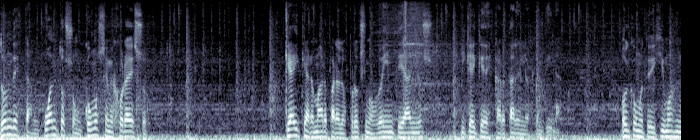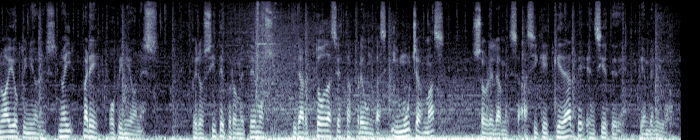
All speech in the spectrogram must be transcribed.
¿Dónde están? ¿Cuántos son? ¿Cómo se mejora eso? ¿Qué hay que armar para los próximos 20 años y qué hay que descartar en la Argentina? Hoy, como te dijimos, no hay opiniones, no hay pre-opiniones, pero sí te prometemos tirar todas estas preguntas y muchas más sobre la mesa. Así que quédate en 7D. Bienvenido.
